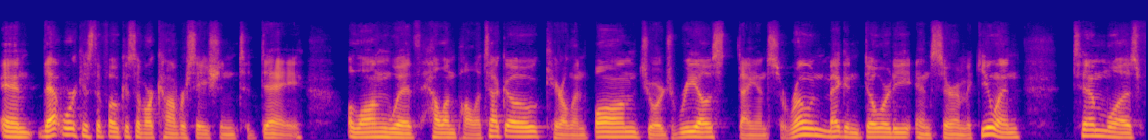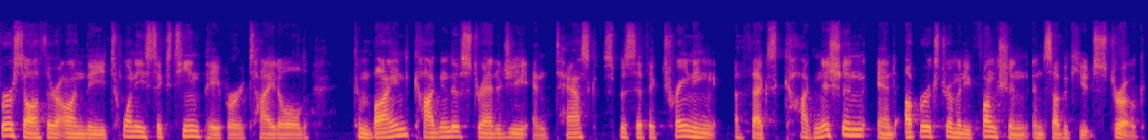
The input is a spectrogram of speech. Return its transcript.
And that work is the focus of our conversation today, along with Helen Polatajko, Carolyn Baum, George Rios, Diane Cirone, Megan Doherty, and Sarah McEwen. Tim was first author on the 2016 paper titled combined cognitive strategy and task specific training affects cognition and upper extremity function in subacute stroke,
